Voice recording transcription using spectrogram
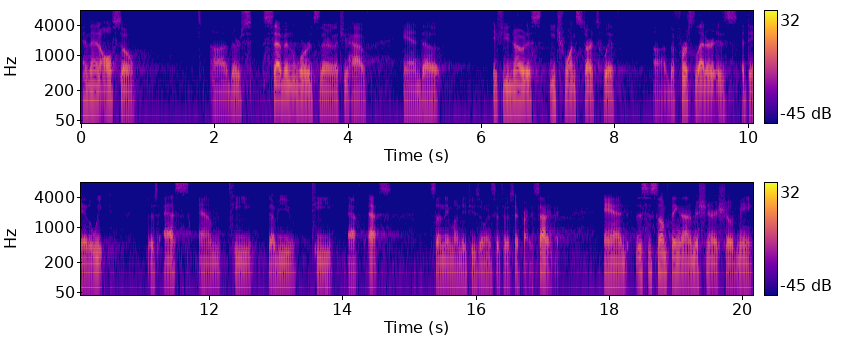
And then also, uh, there's seven words there that you have. And uh, if you notice, each one starts with uh, the first letter is a day of the week. There's S, M, T, W, T, F, S. Sunday, Monday, Tuesday, Wednesday, Thursday, Friday, Saturday. And this is something that a missionary showed me.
